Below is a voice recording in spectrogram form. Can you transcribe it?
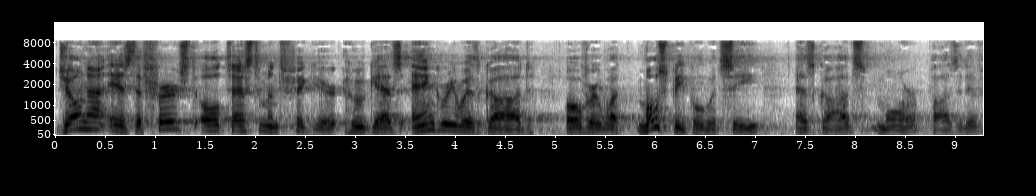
Jonah is the first Old Testament figure who gets angry with God over what most people would see as God's more positive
